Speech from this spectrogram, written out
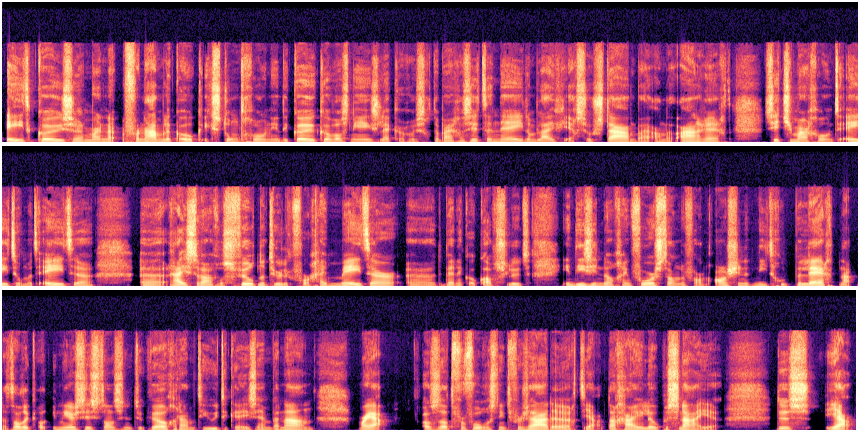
eetkeuze. Maar voornamelijk ook, ik stond gewoon in de keuken. Was niet eens lekker rustig erbij gaan zitten. Nee, dan blijf je echt zo staan bij, aan het aanrecht. Zit je maar gewoon te eten om het eten. Uh, rijstwafels vult natuurlijk voor geen meter. Uh, daar ben ik ook absoluut in die zin dan geen voorstander van. Als je het niet goed belegt. Nou, dat had ik in eerste instantie natuurlijk wel gedaan met die hutekees en banaan. Maar ja, als dat vervolgens niet verzadigt, ja, dan ga je lopen snijden. Dus ja,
